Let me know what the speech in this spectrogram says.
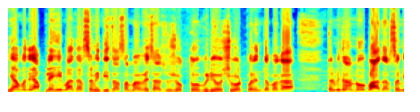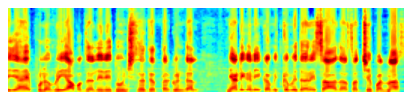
यामध्ये आपल्याही बाजार समितीचा समावेश असू शकतो. व्हिडिओ शेवटपर्यंत बघा. तर मित्रांनो बाजार समिती आहे. फुलंबरी आवक झालेली दोनशे सत्याहत्तर क्विंटल या ठिकाणी कमीत कमी दर आहे सहा हजार सातशे पन्नास.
